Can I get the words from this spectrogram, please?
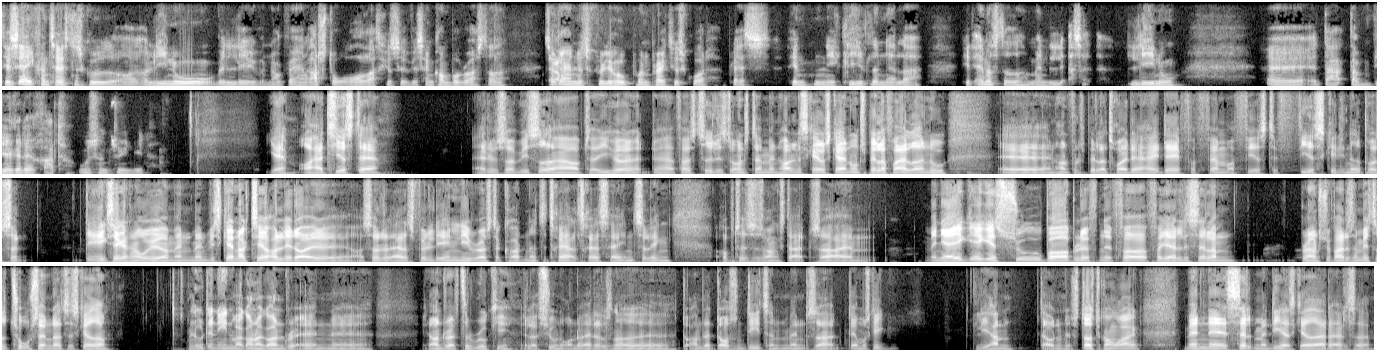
det ser ikke fantastisk ud, og, og lige nu vil det nok være en ret stor overraskelse, hvis han kommer på rosteret. Så ja. kan han jo selvfølgelig håbe på en practice squad plads, enten i Cleveland eller et andet sted, men altså lige nu, øh, der, der virker det ret usandsynligt. Ja, og her tirsdag er det jo så, vi sidder heroppe til, at I hører det her først tidligst onsdag, men holdene skal jo skære nogle spillere fra allerede nu. Øh, en håndfuld spillere, tror jeg, det er her i dag, fra 85 til 80 skal de ned på, så det er ikke sikkert, at han ryger, men, men vi skal nok til at holde lidt øje, og så er der selvfølgelig det endelige roster cut ned til 53 her inden så længe op til sæsonstart. Så, øhm, men jeg er ikke, ikke super opløftende for, for Hjalte, selvom Browns jo faktisk har mistet to center til skader. Nu, den ene var godt nok en, øh, en undrafted rookie, eller syvende runde, hvad det, eller sådan noget, øh, ham der Dawson Deaton, men så det er måske ikke lige ham, der var den største konkurrent. Men øh, selv med de her skader er der altså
